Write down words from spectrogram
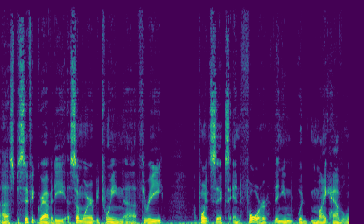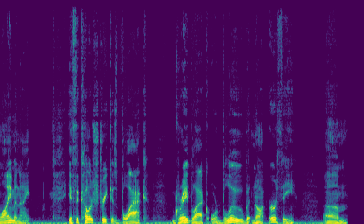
uh, specific gravity uh, somewhere between uh, 3.6 and 4, then you would might have limonite. If the color streak is black, gray black, or blue but not earthy, um,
